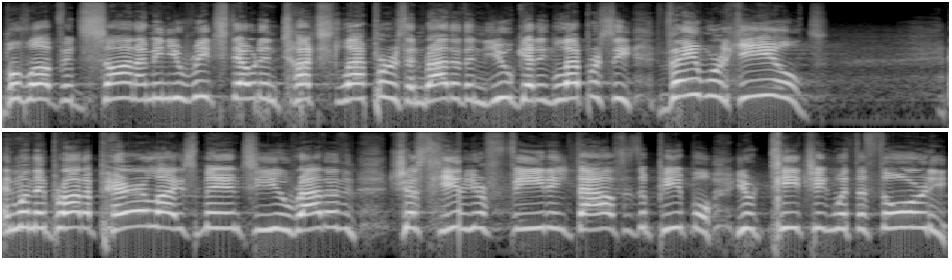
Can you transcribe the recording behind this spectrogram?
beloved Son. I mean, you reached out and touched lepers, and rather than you getting leprosy, they were healed. And when they brought a paralyzed man to you, rather than just here, you're feeding thousands of people, you're teaching with authority.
